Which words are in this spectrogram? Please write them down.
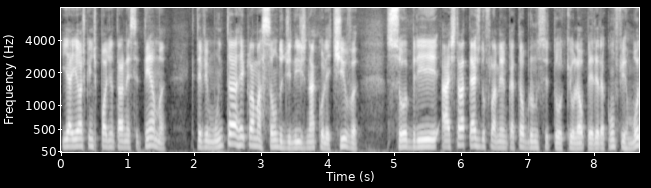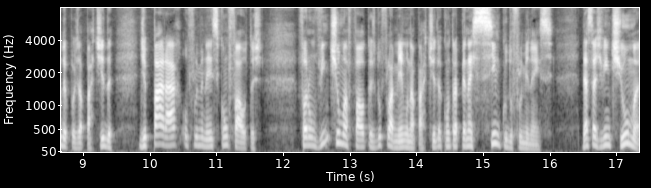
E aí eu acho que a gente pode entrar nesse tema, que teve muita reclamação do Diniz na coletiva sobre a estratégia do Flamengo, que até o Bruno citou, que o Léo Pereira confirmou depois da partida, de parar o Fluminense com faltas. Foram 21 faltas do Flamengo na partida contra apenas 5 do Fluminense. Dessas 21,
